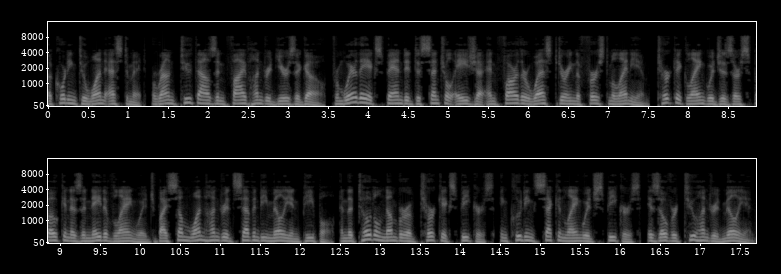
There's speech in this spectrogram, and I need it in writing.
according to one estimate, around 2,500 years ago, from where they expanded to Central Asia and farther west during the first millennium. Turkic languages are spoken as a native language by some 170 million people, and the total number of Turkic speakers, including second language speakers, is over 200 million.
